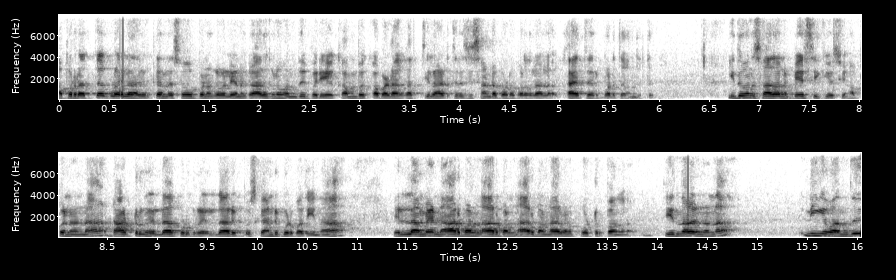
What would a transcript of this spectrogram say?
அப்புறம் ரத்த குழாயில் இருக்க அந்த சிவப்பணுக்கள் வழியனுக்கு அதுக்குன்னு வந்து பெரிய கம்பு கபடா கத்திலாம் எடுத்து வச்சு சண்டை போட போகிறதுல காயத்தை ஏற்படுத்த வந்துட்டு. இது வந்து சாதாரண பேசிக் விஷயம். அப்போ என்னென்னா டாக்டருங்க எல்லா கொடுக்குற எல்லா ரிப்போ ஸ்கேன் ரிப்போர்ட் பார்த்தீங்கன்னா எல்லாமே நார்மல் நார்மல் நார்மல் நார்மல் போட்டிருப்பாங்க. இருந்தாலும் என்னென்னா நீங்கள் வந்து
